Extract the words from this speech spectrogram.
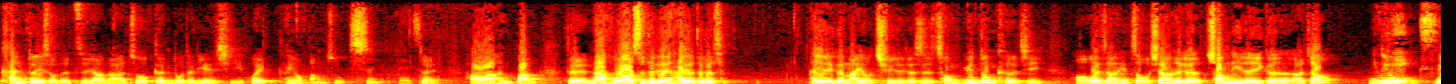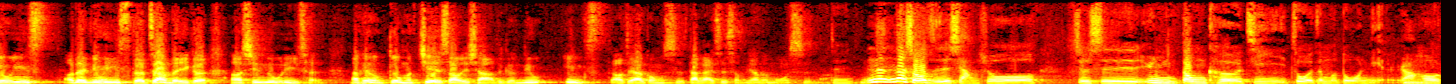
看对手的资料，然后做更多的练习，会很有帮助。是，没错。对，好啊，很棒。对，那胡老师这边还有这个，还有一个蛮有趣的，就是从运动科技，哦，或者让你走向这个创立的一个呃叫 New Ins New Ins。啊，对，New Ins 的这样的一个呃心路历程，那可以给我们介绍一下这个 New Ins 啊这家公司大概是什么样的模式吗？对，那那时候只是想说，就是运动科技做了这么多年，然后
